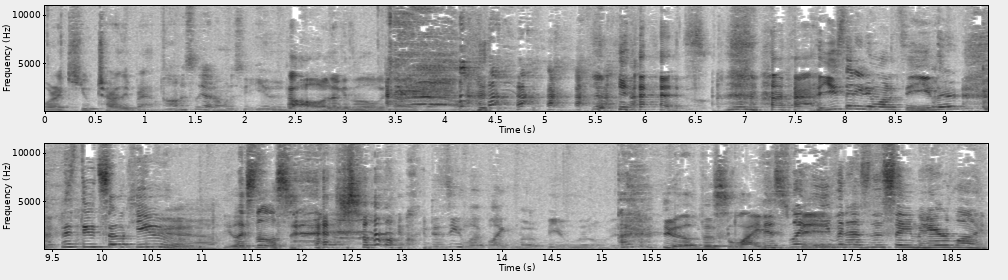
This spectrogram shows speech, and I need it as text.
or a cute Charlie Brown. Honestly, I don't want to see either. Oh, look at the little Charlie Brown. yes. you said you didn't want to see either. This dude's so cute. Yeah. He looks a little special. Does he look like Mopey a little bit? Dude, the slightest Like bit. he even has the same hairline.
